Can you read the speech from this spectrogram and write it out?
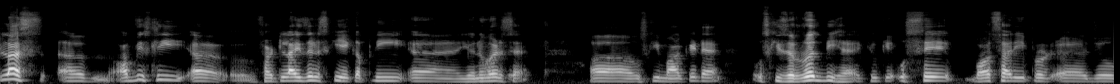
प्लस ऑब्वियसली फर्टिलाइज़र्स की एक अपनी यूनिवर्स uh, है uh, उसकी मार्केट है। उसकी ज़रूरत भी है क्योंकि उससे बहुत सारी जो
